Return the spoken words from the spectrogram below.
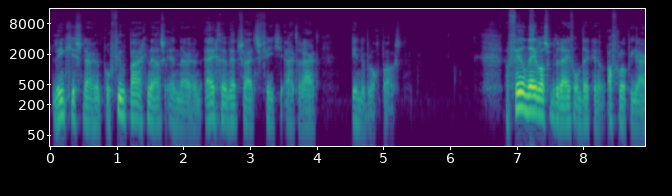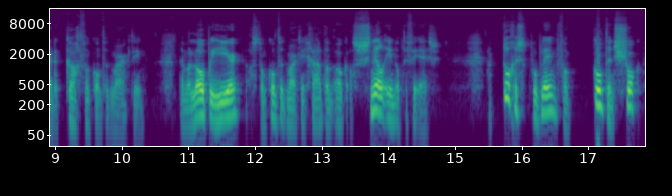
Linkjes naar hun profielpagina's en naar hun eigen websites vind je uiteraard in de blogpost. Veel Nederlandse bedrijven ontdekken het afgelopen jaar de kracht van content marketing. En we lopen hier, als het om content marketing gaat, dan ook al snel in op de VS. Maar toch is het probleem van content shock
